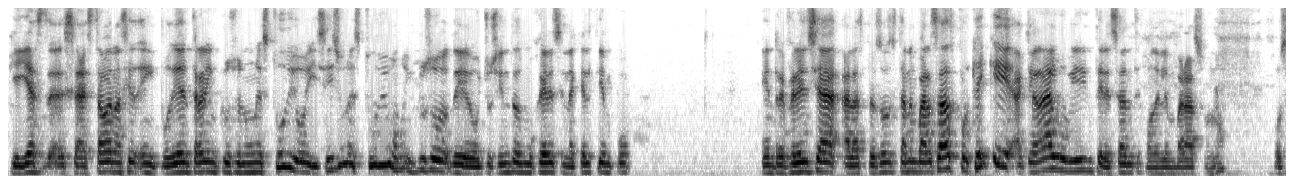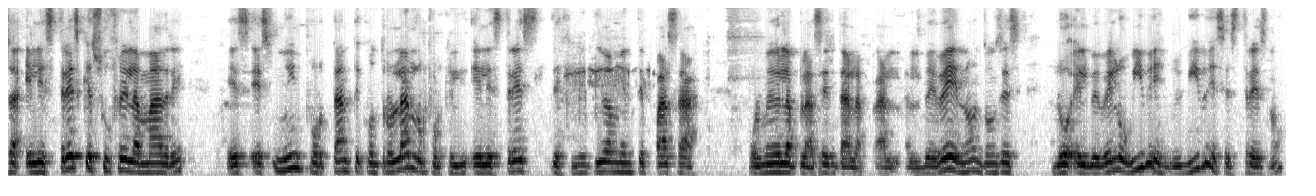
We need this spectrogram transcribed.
que ya estaban haciendo, y podía entrar incluso en un estudio, y se hizo un estudio incluso de 800 mujeres en aquel tiempo, en referencia a las personas que están embarazadas, porque hay que aclarar algo bien interesante con el embarazo, ¿no? O sea, el estrés que sufre la madre es, es muy importante controlarlo, porque el, estrés definitivamente pasa por medio de la placenta al, al, bebé, ¿no? Entonces, lo, el bebé lo vive, vive ese estrés, ¿no?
